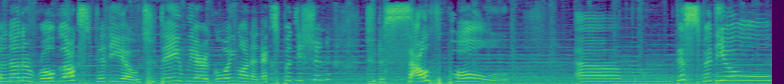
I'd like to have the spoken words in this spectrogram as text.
another Roblox video. Today we are going on an expedition to the South Pole. Um, this video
